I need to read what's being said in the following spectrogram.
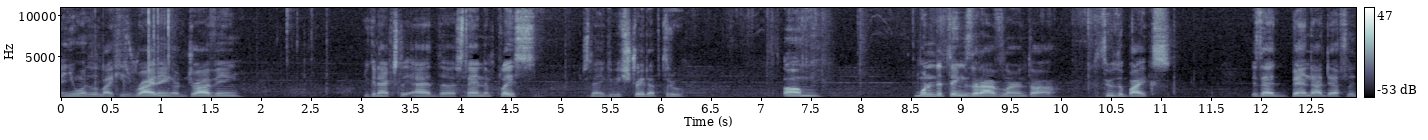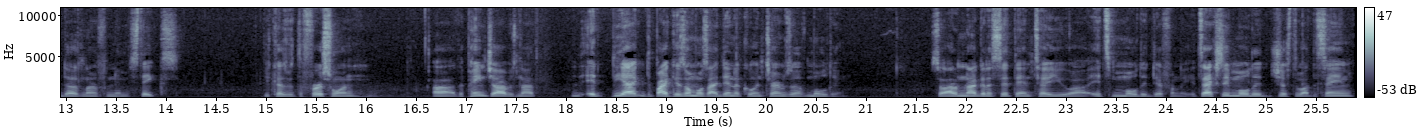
and you want to look like he's riding or driving, you can actually add the stand in place so now you can be straight up through. Um, one of the things that I've learned uh, through the bikes is that Bandai definitely does learn from their mistakes. Because with the first one, uh, the paint job is not it. The, the bike is almost identical in terms of molding. So I'm not gonna sit there and tell you uh, it's molded differently. It's actually molded just about the same,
